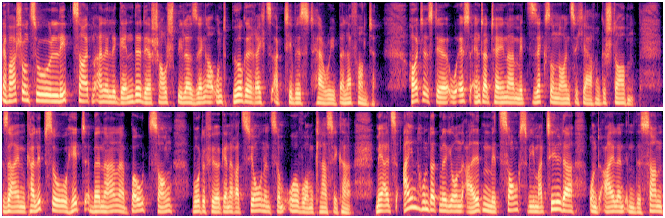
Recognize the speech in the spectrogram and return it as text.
Er war schon zu Lebzeiten eine Legende, der Schauspieler, Sänger und Bürgerrechtsaktivist Harry Belafonte. Heute ist der US-Entertainer mit 96 Jahren gestorben. Sein Calypso-Hit Banana Boat Song wurde für Generationen zum Ohrwurm-Klassiker. Mehr als 100 Millionen Alben mit Songs wie Matilda und Island in the Sun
